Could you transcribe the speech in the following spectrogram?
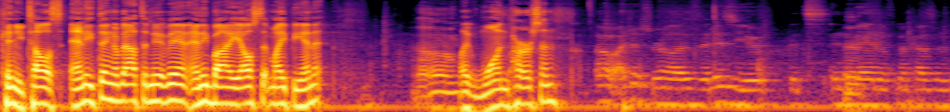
Can you tell us anything about the new band? Anybody else that might be in it? Um, Like one person? Oh, I just realized it is you. It's in the Yeah. band with my cousin.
